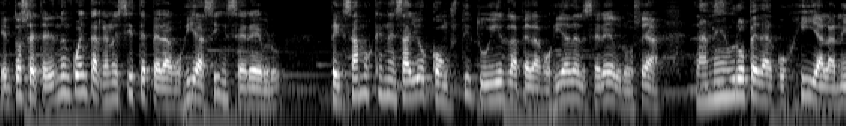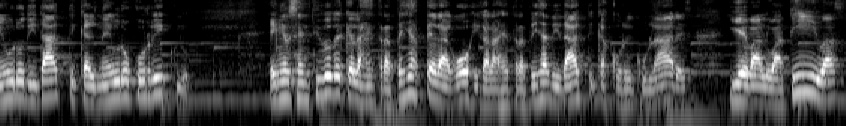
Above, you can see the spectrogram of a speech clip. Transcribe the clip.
Entonces, teniendo en cuenta que no existe pedagogía sin cerebro, pensamos que es necesario constituir la pedagogía del cerebro, o sea, la neuropedagogía, la neurodidáctica, el neurocurrículo, en el sentido de que las estrategias pedagógicas, las estrategias didácticas, curriculares y evaluativas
